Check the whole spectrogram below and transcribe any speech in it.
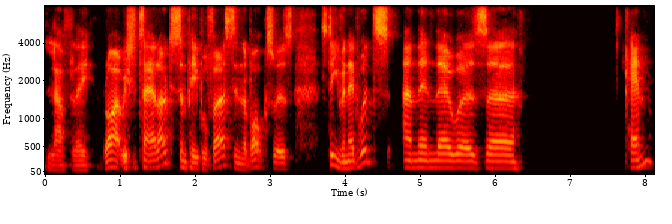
Lovely. Right, we should say hello to some people first. In the box was Stephen Edwards, and then there was uh, Ken.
